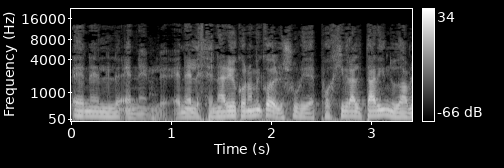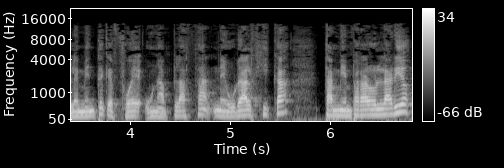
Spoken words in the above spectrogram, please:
en, el, en, el, en el escenario económico del sur. Y después Gibraltar, indudablemente, que fue una plaza neurálgica también para los larios,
